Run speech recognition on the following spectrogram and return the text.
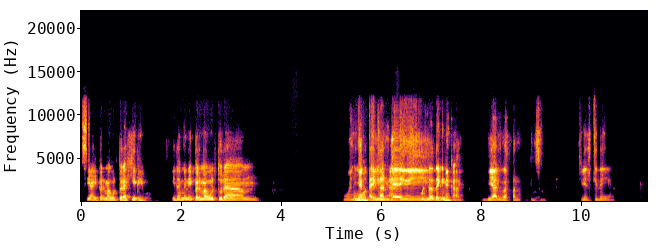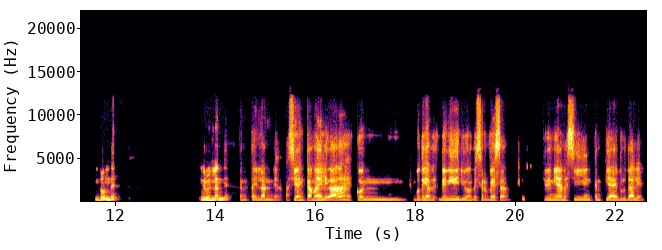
Sí, hay permacultura hippie. Y también hay permacultura. Mm, bueno, como técnica, y... ultra técnica. Vi algo espantoso. ¿Qué quieres que te diga? ¿Dónde? ¿Groenlandia? En Tailandia. Hacían camas elevadas con botellas de vidrio, de cerveza, que tenían así en cantidades brutales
